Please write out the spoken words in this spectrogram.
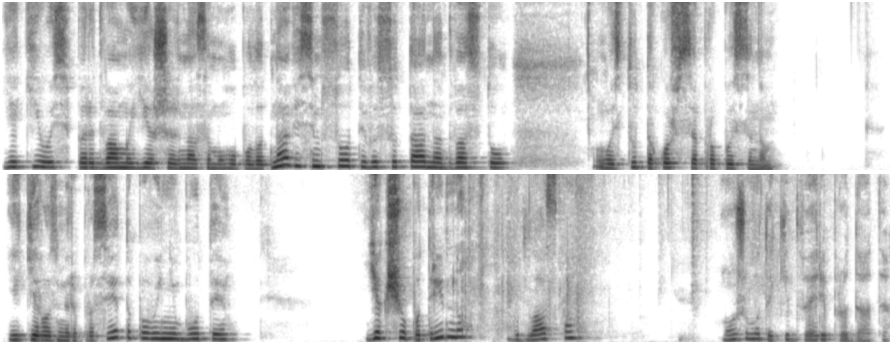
які ось перед вами є ширина самого полотна 800 і висота на 200. Ось тут також все прописано. Які розміри просвіту повинні бути. Якщо потрібно, будь ласка, можемо такі двері продати.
